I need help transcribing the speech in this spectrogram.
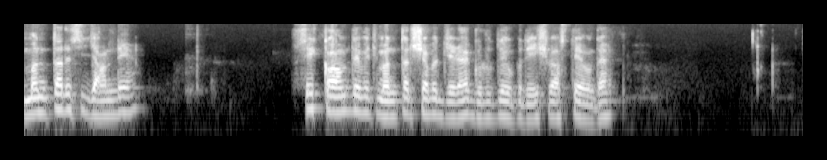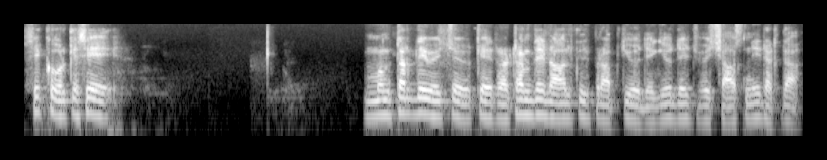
ਮੰਤਰ ਅਸੀਂ ਜਾਣਦੇ ਹਾਂ। ਸਿੱਖ ਕੌਮ ਦੇ ਵਿੱਚ ਮੰਤਰ ਸ਼ਬਦ ਜਿਹੜਾ ਗੁਰੂ ਦੇ ਉਪਦੇਸ਼ ਵਾਸਤੇ ਆਉਂਦਾ ਸਿੱਖ ਹੋਰ ਕਿਸੇ ਮੰਤਰ ਦੇ ਵਿੱਚ ਕਿ ਰਟਣ ਦੇ ਨਾਲ ਕੋਈ ਪ੍ਰਾਪਤੀ ਹੋ ਜਾਏਗੀ, ਉਹਦੇ ਵਿੱਚ ਵਿਸ਼ਵਾਸ ਨਹੀਂ ਰੱਖਦਾ।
